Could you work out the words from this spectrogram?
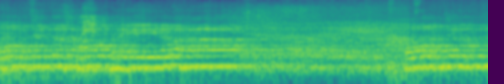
ఓం చంద్ర సమోభయ నమ. ఓం చంద్ర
